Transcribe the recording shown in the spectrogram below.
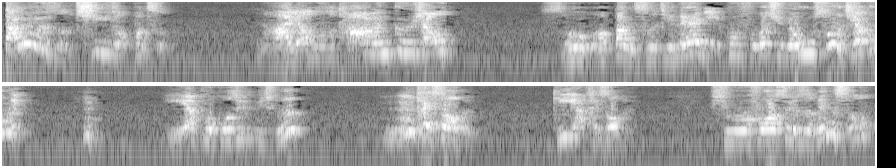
当然是七脚帮师，哪有他们够小？说我本事及来年过佛去用书结果嘞，哼，也不过是如此。嗯，太少了，他也太少了。学佛虽是文书，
